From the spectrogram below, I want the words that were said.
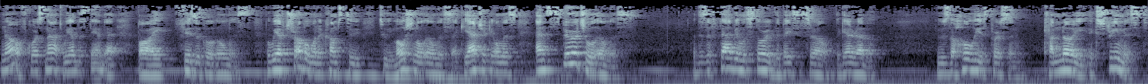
No, of course not. We understand that by physical illness. But we have trouble when it comes to, to emotional illness, psychiatric illness, and spiritual illness. But there's a fabulous story of the Beis Yisrael, the Ger Rebbe. He was the holiest person, kanoi, extremist.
